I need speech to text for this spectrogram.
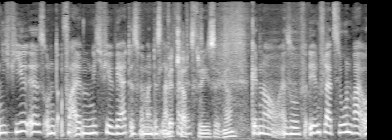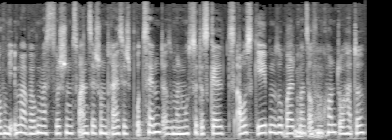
nicht viel ist und vor allem nicht viel wert ist, wenn man das Land verlässt. Wirtschaftskrise, ne? Genau, also Inflation war irgendwie immer irgendwas zwischen 20 und 30 Prozent. Also man musste das Geld ausgeben, sobald man es auf dem Konto hatte.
